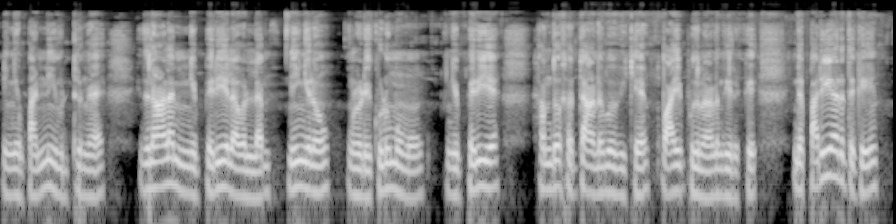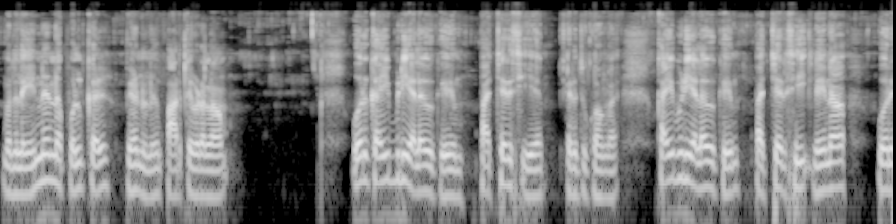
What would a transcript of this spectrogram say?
நீங்கள் பண்ணி விட்டுருங்க. இதனால் நீங்கள் பெரிய லெவலில் நீங்களும் உங்களுடைய குடும்பமும் இங்கே பெரிய சந்தோஷத்தை அனுபவிக்க வாய்ப்புகள் நடந்திருக்கு இந்த பரிகாரத்துக்கு முதல்ல என்னென்ன பொருட்கள் வேணும்னு பார்த்து விடலாம். ஒரு கைப்பிடி அளவுக்கு பச்சரிசியை எடுத்துக்கோங்க. கைப்பிடி அளவுக்கு பச்சரிசி இல்லைன்னா ஒரு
